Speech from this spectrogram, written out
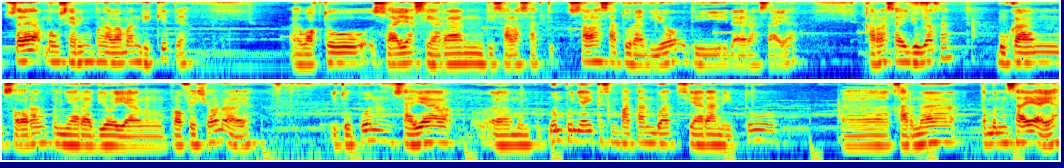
saya mau sharing pengalaman dikit ya. Eh, waktu saya siaran di salah satu salah satu radio di daerah saya karena saya juga kan bukan seorang penyiar radio yang profesional ya. Itu pun saya e, mempunyai kesempatan buat siaran itu e, karena teman saya ya.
